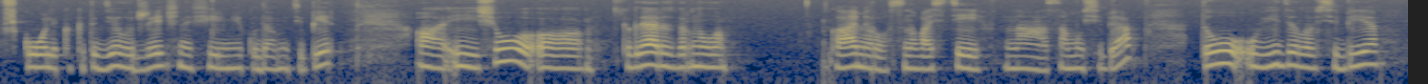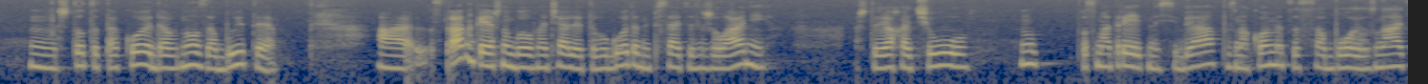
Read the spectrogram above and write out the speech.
в школе, как это делают женщины в фильме «Куда мы теперь?». А, и еще, а, когда я развернула камеру с новостей на саму себя, то увидела в себе что-то такое давно забытое. А, странно, конечно, было в начале этого года написать из желаний, что я хочу ну, посмотреть на себя, познакомиться с собой, узнать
